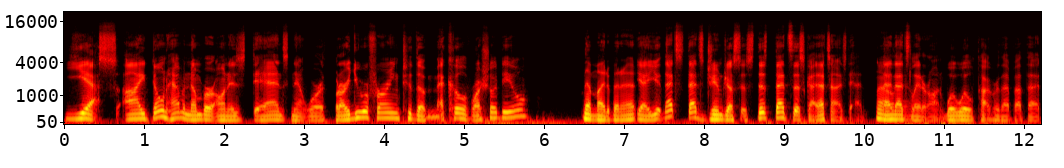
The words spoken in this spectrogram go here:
Yes, I don't have a number on his dad's net worth, but are you referring to the Mechel Russia deal? That might have been it. Yeah, you, that's that's Jim Justice. This that's this guy. That's not his dad. Oh, That- That's later on. We'll we'll talk about that about that.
